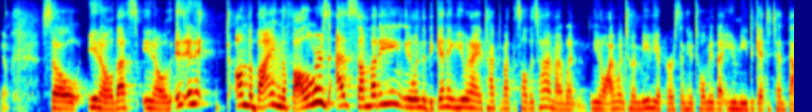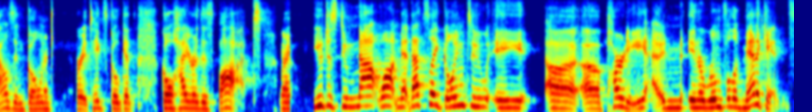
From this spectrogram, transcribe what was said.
Yep. So, you know, that's, you know, it, and it, on the buying the followers as somebody, you know, in the beginning, you and I had talked about this all the time. I went, you know, I went to a media person who told me that you need to get to 10,000, go and whatever it takes, go get, go hire this bot, right? You just do not want, that's like going to a, uh, a party in, in a room full of mannequins.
